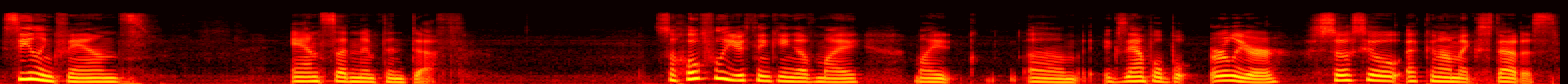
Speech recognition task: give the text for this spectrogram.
ceiling fans and sudden infant death? So hopefully you're thinking of my my um, example earlier, socioeconomic status.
